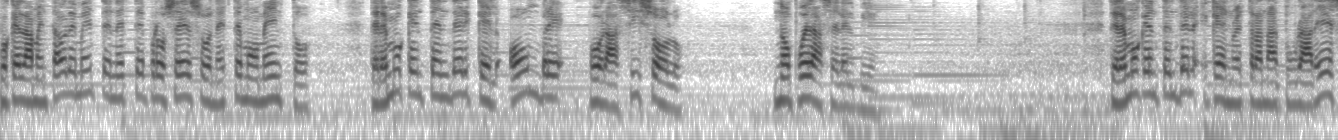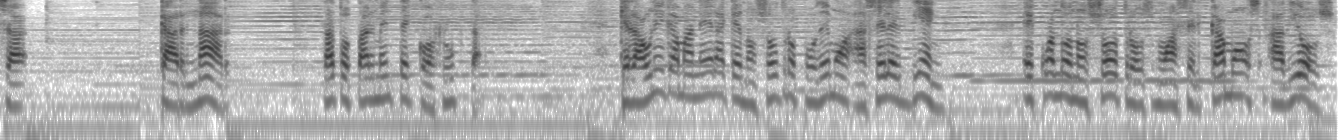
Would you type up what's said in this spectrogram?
Porque lamentablemente en este proceso, en este momento, tenemos que entender que el hombre por así solo no puede hacer el bien. Tenemos que entender que nuestra naturaleza carnal está totalmente corrupta. Que la única manera que nosotros podemos hacer el bien es cuando nosotros nos acercamos a Dios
